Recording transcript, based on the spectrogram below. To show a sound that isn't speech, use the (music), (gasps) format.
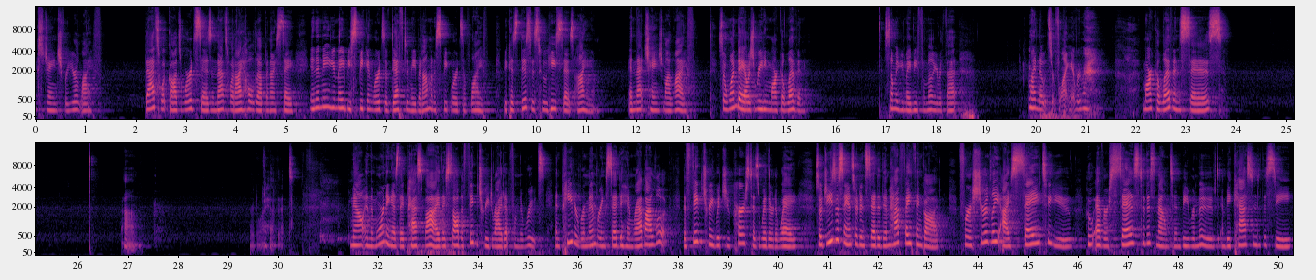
exchange for your life. That's what God's word says, and that's what I hold up and I say, Enemy, you may be speaking words of death to me, but I'm going to speak words of life because this is who He says I am. And that changed my life. So one day I was reading Mark 11. Some of you may be familiar with that. My notes are flying everywhere. Mark 11 says, um, Now, in the morning, as they passed by, they saw the fig tree dried up from the roots. And Peter, remembering, said to him, Rabbi, look, the fig tree which you cursed has withered away. So Jesus answered and said to them, Have faith in God. For assuredly I say to you, whoever says to this mountain, Be removed and be cast into the sea,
